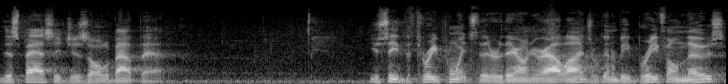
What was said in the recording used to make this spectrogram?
This passage is all about that. You see the three points that are there on your outlines. We're going to be brief on those.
